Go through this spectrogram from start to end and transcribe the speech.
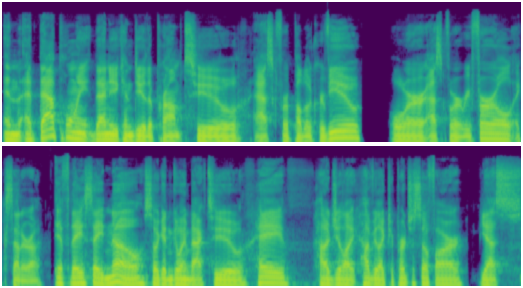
And at that point, then you can do the prompt to ask for a public review or ask for a referral, etc. If they say no, so again, going back to, hey, how did you like, how have you liked your purchase so far? Yes,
